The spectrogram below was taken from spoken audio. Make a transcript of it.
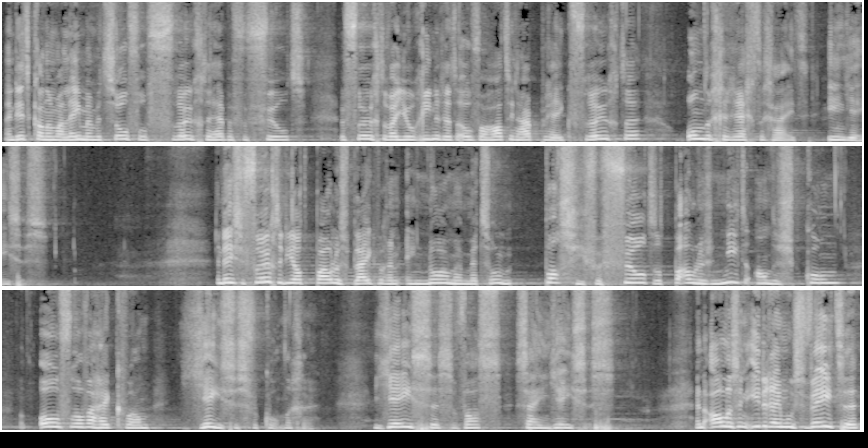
En dit kan hem alleen maar met zoveel vreugde hebben vervuld. Een vreugde waar Jorine het over had in haar preek. Vreugde om de gerechtigheid in Jezus. En deze vreugde die had Paulus blijkbaar een enorme, met zo'n passie vervuld, dat Paulus niet anders kon overal waar hij kwam Jezus verkondigen. Jezus was zijn Jezus. En alles en iedereen moest weten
